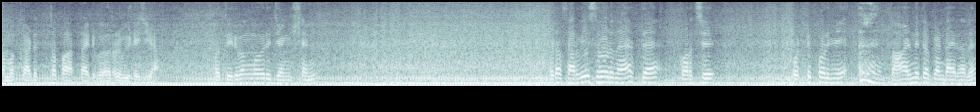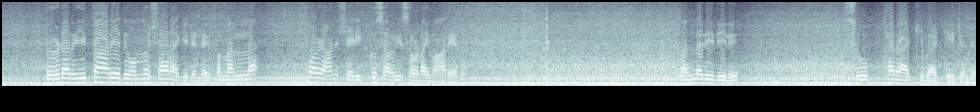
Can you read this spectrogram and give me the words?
നമുക്ക് അടുത്ത പാർട്ടായിട്ട് വേറൊരു വീഡിയോ ചെയ്യാം. അപ്പോൾ തിരുവങ്ങൂർ ജംഗ്ഷൻ ഇവിടെ സർവീസ് റോഡ് നേരത്തെ കുറച്ച് പൊട്ടിപ്പൊളിഞ്ഞ് താഴ്ന്നിട്ടൊക്കെ ഉണ്ടായിരുന്നത്. ഇവിടെ റീത്താറിയത് ഒന്ന് ഉഷാറാക്കിയിട്ടുണ്ട്. ഇപ്പം നല്ല ഇപ്പോഴാണ് ശരിക്കും സർവീസ് റോഡായി മാറിയത്. നല്ല രീതിയിൽ സൂപ്പറാക്കി മാറ്റിയിട്ടുണ്ട്.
